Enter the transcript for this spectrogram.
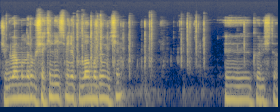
Çünkü ben bunları bu şekilde ismiyle kullanmadığım için ee, karıştı.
